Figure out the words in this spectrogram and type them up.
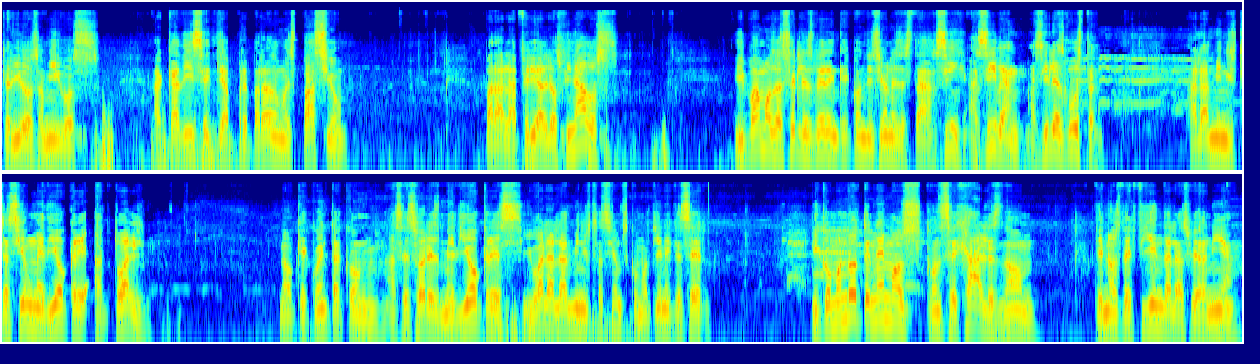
queridos amigos. Acá dice que ha preparado un espacio para la Feria de los Finados y vamos a hacerles ver en qué condiciones está. Así, así vean, así les gusta. A la administración mediocre actual, ¿no? que cuenta con asesores mediocres, igual a la administración, pues, como tiene que ser. Y como no tenemos concejales, ¿no? que nos defienda la ciudadanía,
